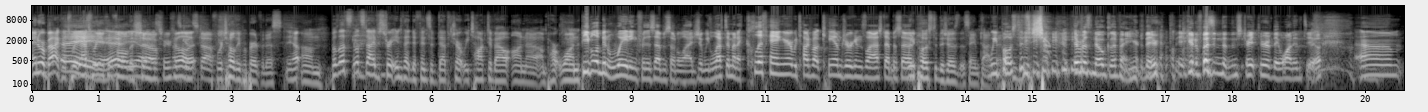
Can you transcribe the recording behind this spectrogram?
And we're back. That's, where, that's where you can Hey, follow the yeah, show. that's you That's good it. stuff. We're totally prepared for this. Yep. Um, but let's let's dive straight into that defensive depth chart we talked about on uh, on part one. People have been waiting for this episode, Elijah. We left him at a cliffhanger. We talked about Cam Jurgens last episode. We posted the shows at the same time. We posted the show. there was no cliffhanger. They, they could have listened to them straight through if they wanted to. Um,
